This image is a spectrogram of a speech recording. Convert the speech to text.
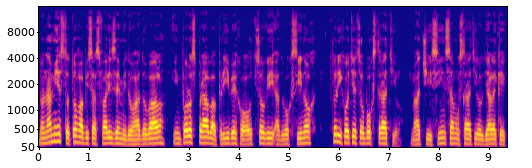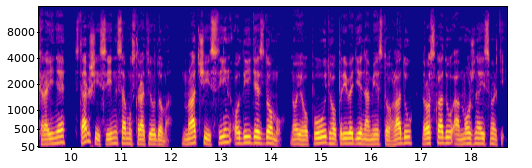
No namiesto toho, aby sa s farizemi dohadoval, im porozpráva príbeh o otcovi a dvoch synoch, ktorých otec oboch stratil. Mladší syn sa mu stratil v ďalekej krajine, starší syn sa mu stratil doma. Mladší syn odíde z domu, no jeho púť ho privedie na miesto hladu, rozkladu a možnej smrti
